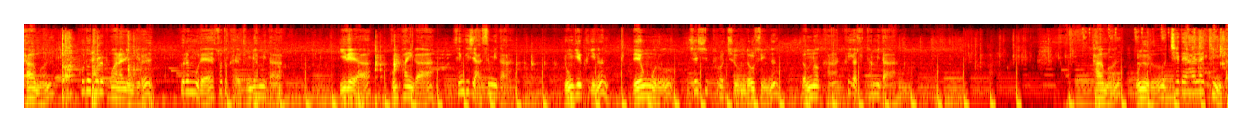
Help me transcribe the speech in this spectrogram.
다음은 포도주를 보관할 용기를 끓은 물에 소독하여 준비합니다. 이래야 곰팡이가 생기지 않습니다. 용기의 크기는 내용물의 70%쯤 넣을 수 있는 넉넉한 크기가 좋답니다. 다음은 오늘의 최대 하이라이트입니다.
